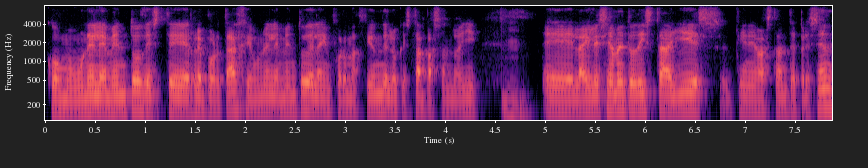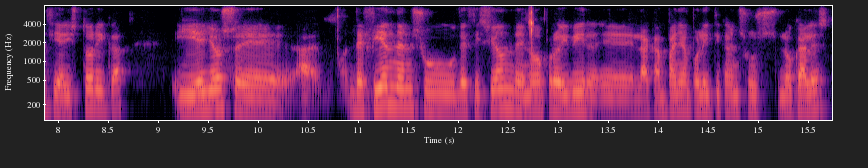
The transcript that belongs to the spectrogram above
como un elemento de este reportaje, un elemento de la información de lo que está pasando allí. Mm. Eh, la Iglesia Metodista allí es, tiene bastante presencia histórica y ellos eh, defienden su decisión de no prohibir eh, la campaña política en sus locales,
